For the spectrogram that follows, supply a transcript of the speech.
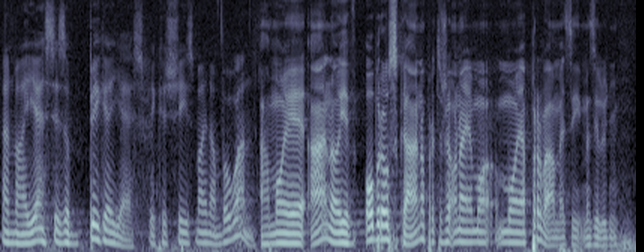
And my yes is a bigger yes because she's my number one. A moje áno je obrovská áno, pretože ona je mo- moja prvá medzi, medzi ľuďmi.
